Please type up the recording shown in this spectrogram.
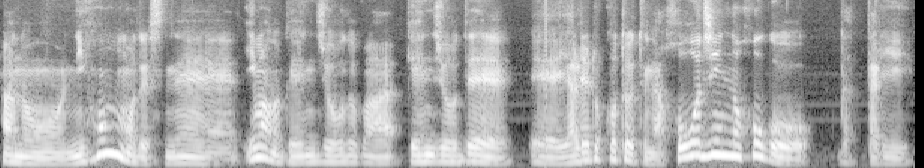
あの日本もですね、今の現状の場現状で、えーやれることというのは、邦人の保護だったり、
